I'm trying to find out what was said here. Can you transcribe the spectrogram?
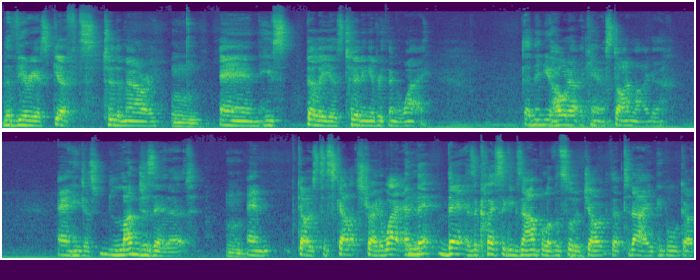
the various gifts to the Maori, Mm. and he's Billy is turning everything away, and then you hold out the can of Steinlager, and he just lunges at it Mm. and goes to scull it straight away. And Yeah. that that is a classic example of the sort of joke that today people would go,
